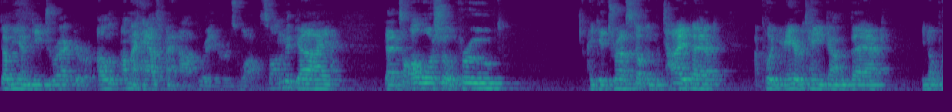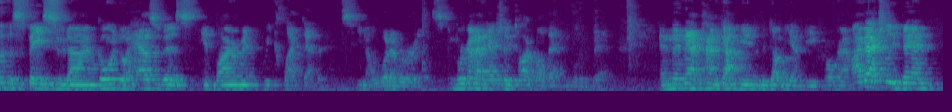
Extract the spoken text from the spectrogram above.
WMD director, I'm a hazmat operator as well. So I'm the guy that's all OSHA approved, I get dressed up in the Tyvek, I put an air tank on the back, you know, put the spacesuit on, go into a hazardous environment, we collect evidence, you know, whatever it is. And we're gonna actually talk about that in a little bit. And then that kind of got me into the WMD program. I've actually been,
